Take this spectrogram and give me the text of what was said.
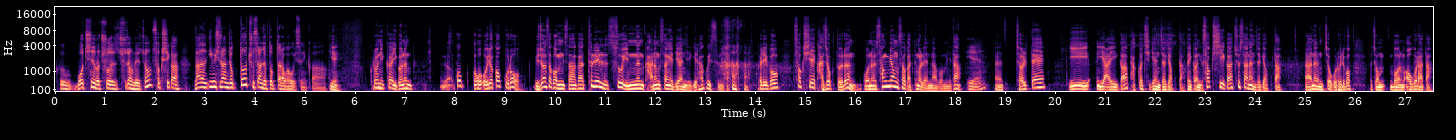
그 모친으로 추, 추정되죠. 석 씨가 나는 임신한 적도 출산한 적도 없다라고 하고 있으니까. 예. 그러니까 이거는 꼭 오히려 거꾸로 유전자 검사가 틀릴 수 있는 가능성에 대한 얘기를 하고 있습니다. 그리고 석 씨의 가족들은 오늘 성명서 같은 걸 냈나 봅니다. 예. 에, 절대 이, 이 아이가 바꿔치기 한 적이 없다. 그러니까 석 씨가 출산한 적이 없다라는 쪽으로 그리고 좀 뭐 억울하다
